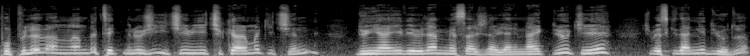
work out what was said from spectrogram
popüler anlamda teknoloji içeriği çıkarmak için dünyaya verilen mesajlar. Yani Nike diyor ki, şimdi eskiden ne diyordu?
